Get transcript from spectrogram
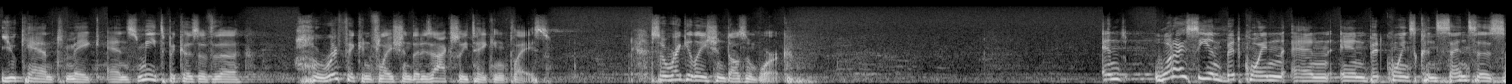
you can't make ends meet because of the horrific inflation that is actually taking place. So regulation doesn't work. And what I see in Bitcoin and in Bitcoin's consensus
